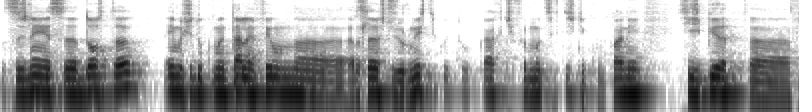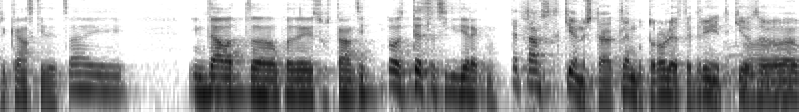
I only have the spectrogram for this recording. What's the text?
за съжаление са доста. Имаше документален филм на разследващи журналисти, които казаха, че фармацевтични компании си избират а, африкански деца и им дават а, определени субстанции. Тоест, те са си ги директно. Те там са такива неща, клемботороли, ефедрини, такива за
